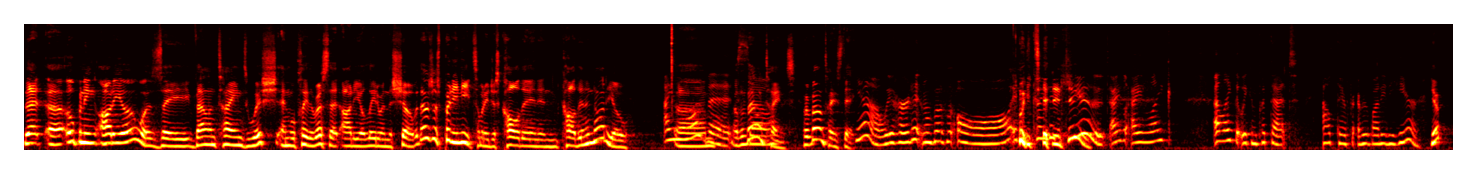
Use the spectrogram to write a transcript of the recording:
That uh, opening audio was a Valentine's wish, and we'll play the rest of that audio later in the show. But that was just pretty neat. Somebody just called in and called in an audio I love um, it. of a So, Valentine's for Valentine's Day. Yeah, we heard it and we both went, "Aw, it's kind of cute." I, I like, I like that we can put that out there for everybody to hear. Yep.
